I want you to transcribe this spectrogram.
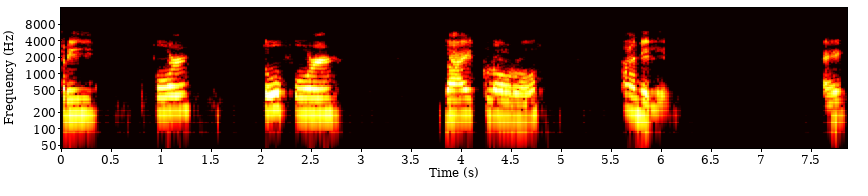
3, 4, 2, 4 dichloroaniline. Okay.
